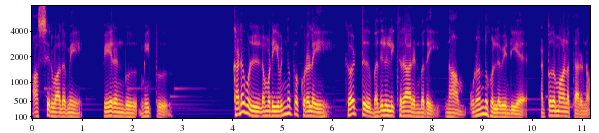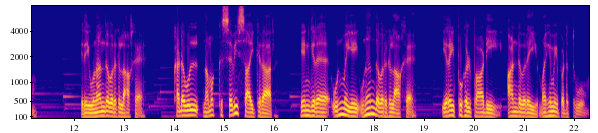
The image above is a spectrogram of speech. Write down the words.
ஆசீர்வாதமே பேரன்பு மீட்பு. கடவுள் நம்முடைய விண்ணப்ப குரலை கேட்டு பதிலளிக்கிறார் என்பதை நாம் உணர்ந்து கொள்ள வேண்டிய அற்புதமான தருணம். இதை உணர்ந்தவர்களாக கடவுள் நமக்கு செவி சாய்க்கிறார் என்கிற உண்மையை உணர்ந்தவர்களாக இறைப்புகழ் பாடி ஆண்டவரை மகிமைப்படுத்துவோம்.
